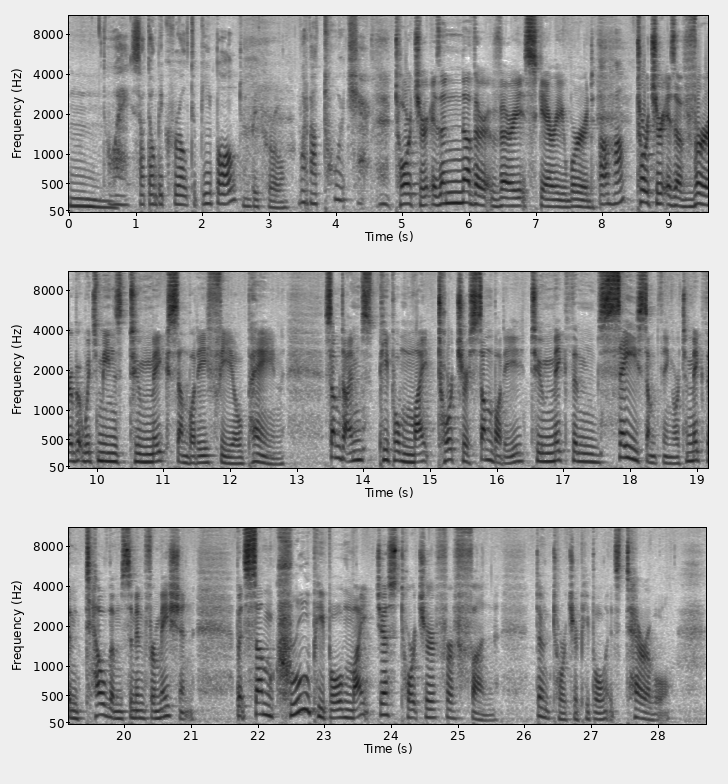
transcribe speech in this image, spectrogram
嗯，对，so don't be cruel to people. Don't be cruel. What about torture? Torture is another very scary word. Uh-huh. Torture is a verb which means to make somebody feel pain. Sometimes people might torture somebody to make them say something or to make them tell them some information. But some cruel people might just torture for fun. Don't torture people, it's terrible.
